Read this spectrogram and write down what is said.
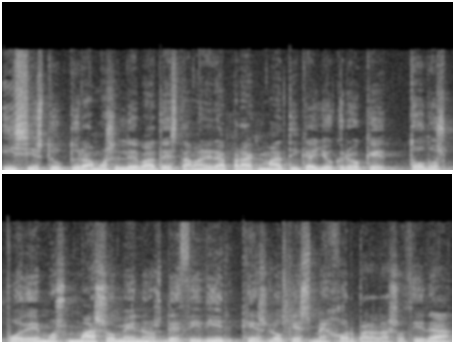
Y si estructuramos el debate de esta manera pragmática, yo creo que todos podemos más o menos decidir qué es lo que es mejor para la sociedad.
